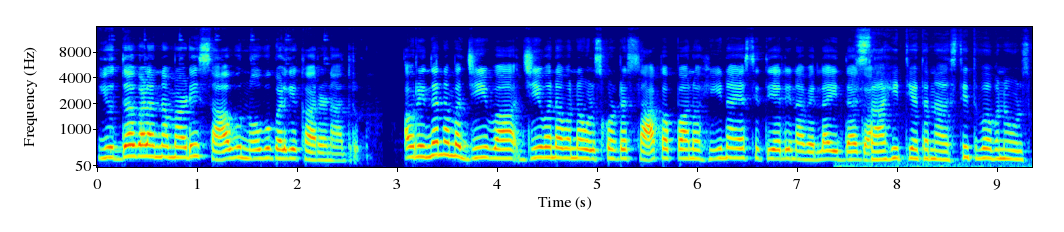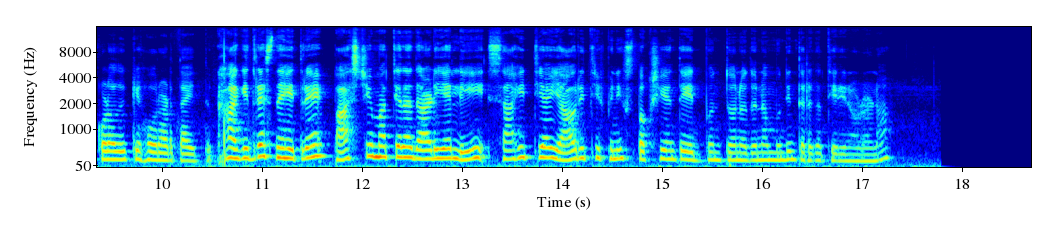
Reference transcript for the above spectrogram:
ಯುದ್ಧಗಳನ್ನು ಮಾಡಿ ಸಾವು ನೋವುಗಳಿಗೆ ಕಾರಣ ಆದರು. ಅವರಿಂದ ನಮ್ಮ ಜೀವ, ಜೀವನವನ್ನು ಉಳಿಸ್ಕೊಂಡ್ರೆ ಸಾಕಪ್ಪ ಅನ್ನೋ ಹೀನಾಯ ಸ್ಥಿತಿಯಲ್ಲಿ ನಾವೆಲ್ಲ ಇದ್ದಾಗ ಸಾಹಿತ್ಯ ತನ್ನ ಅಸ್ತಿತ್ವವನ್ನು ಉಳಿಸ್ಕೊಳ್ಳೋದಕ್ಕೆ ಹೋರಾಡ್ತಾ ಇತ್ತು. ಹಾಗಿದ್ರೆ ಸ್ನೇಹಿತರೆ, ಪಾಶ್ಚಿಮಾತ್ಯದ ದಾಳಿಯಲ್ಲಿ ಸಾಹಿತ್ಯ ಯಾವ ರೀತಿ ಫಿನಿಕ್ಸ್ ಪಕ್ಷಿಯಂತೆ ಎದ್ದು ಬಂತು ಅನ್ನೋದನ್ನ ಮುಂದಿನ ತರಗತಿಯಲ್ಲಿ ನೋಡೋಣ.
